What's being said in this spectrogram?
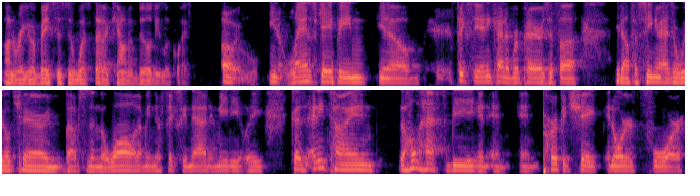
on a regular basis and what's that accountability look like? Oh, you know, landscaping, you know, fixing any kind of repairs. If a, you know, if a senior has a wheelchair and bounces in the wall, I mean, they're fixing that immediately because anytime the home has to be in, in, in perfect shape in order for,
